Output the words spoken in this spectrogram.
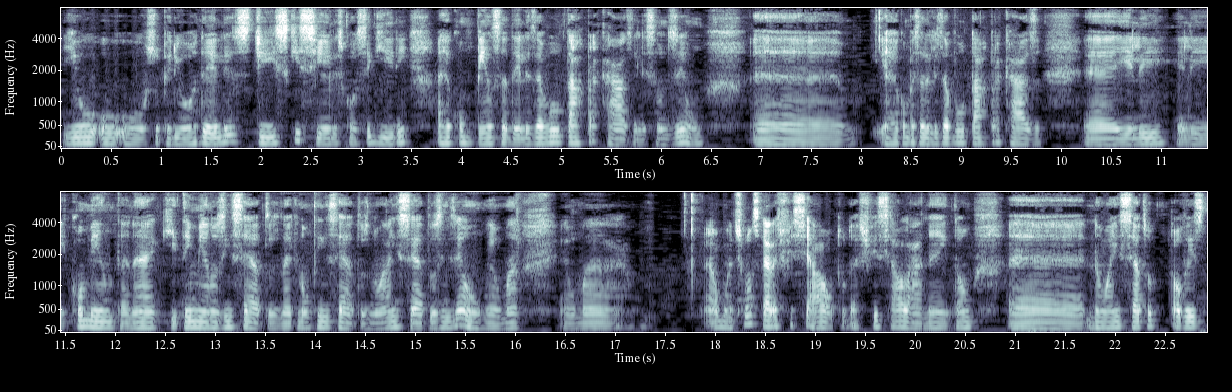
E o, o, o, superior deles diz que se eles conseguirem, a recompensa deles é voltar para casa. Eles são Z1. É, e a recompensa deles é voltar para casa. É, e ele, ele comenta, né, que tem menos insetos, né, que não tem insetos, não há insetos em Z1. É uma, é uma é uma atmosfera artificial, tudo artificial lá, né? Então, é, não há inseto, talvez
